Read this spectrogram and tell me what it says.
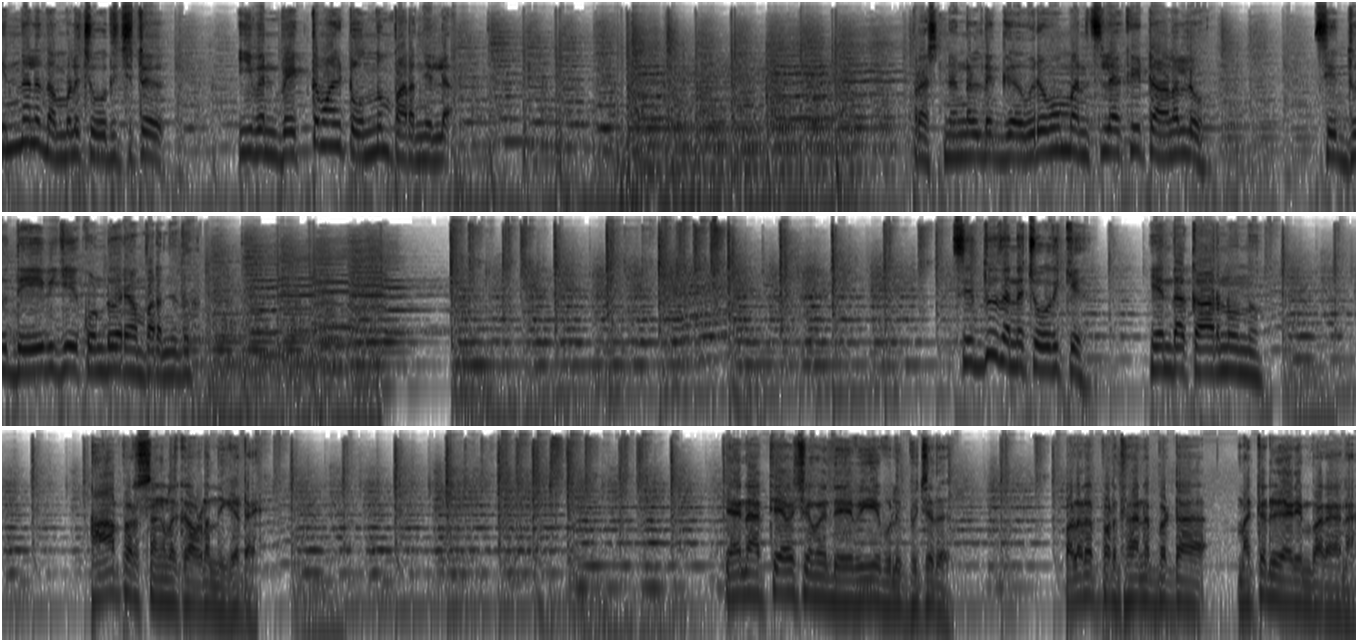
ഇന്നലെ നമ്മൾ ചോദിച്ചിട്ട് ഇവൻ വ്യക്തമായിട്ടൊന്നും പറഞ്ഞില്ല. പ്രശ്നങ്ങളുടെ ഗൗരവം മനസ്സിലാക്കിയിട്ടാണല്ലോ സിദ്ധു ദേവികയെ കൊണ്ടുവരാൻ പറഞ്ഞത്. സിദ്ധു തന്നെ ചോദിക്ക് എന്താ കാരണമെന്ന് ആ പ്രശ്നങ്ങളൊക്കെ അവിടെ നിൽക്കട്ടെ. ഞാൻ അത്യാവശ്യമായി ദേവിയെ വിളിപ്പിച്ചത് വളരെ പ്രധാനപ്പെട്ട മറ്റൊരു കാര്യം പറയാനാ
